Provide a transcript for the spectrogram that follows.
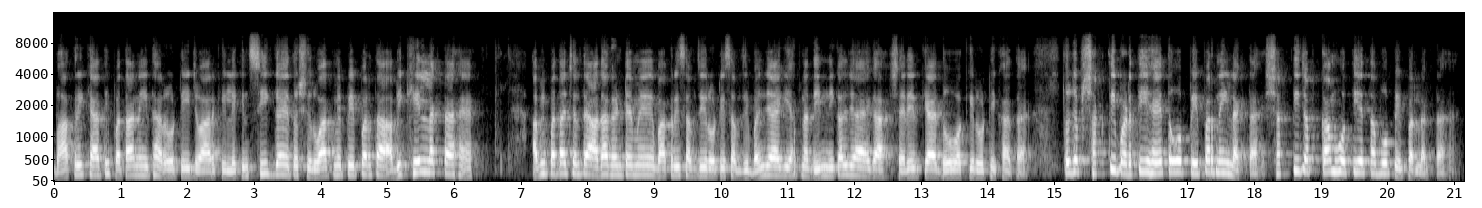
भाकरी क्या थी, पता नहीं था, रोटी ज्वार की, लेकिन सीख गए तो शुरुआत में पेपर था। अभी खेल लगता है। अभी पता चलता है, आधा घंटे में भाकरी सब्ज़ी, रोटी सब्ज़ी बन जाएगी, अपना दिन निकल जाएगा। शरीर क्या है, दो वक्त की रोटी खाता है। तो जब शक्ति बढ़ती है तो वो पेपर नहीं लगता है। शक्ति जब कम होती है, तब वो पेपर लगता है।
